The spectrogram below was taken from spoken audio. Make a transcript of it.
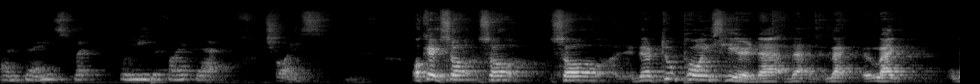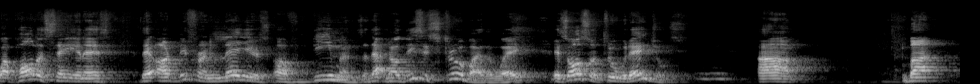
and things. But we need to fight that choice. Okay, so so so there are two points here that that like like what Paul is saying is there are different layers of demons. That, now, this is true, by the way. It's also true with angels. Uh, but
